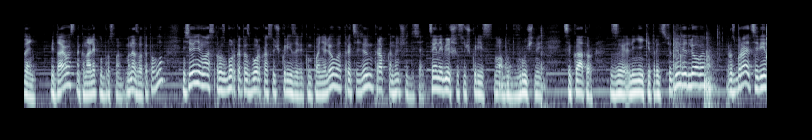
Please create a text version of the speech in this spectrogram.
день! Вітаю вас на каналі Клуб Руслан. Мене звати Павло, і сьогодні у нас розборка та зборка сучкоріза від компанії Льова 31.060. Це найбільший сучкоріз, ну або вручний секатор з лінійки 31 від Льови. Розбирається він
